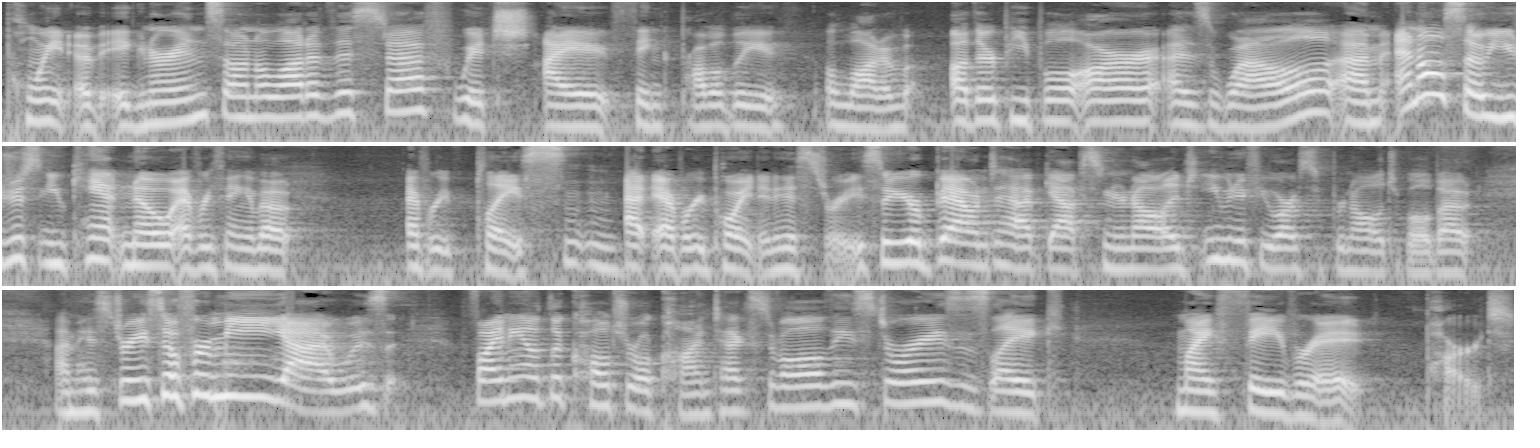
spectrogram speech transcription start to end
point of ignorance on a lot of this stuff which I think probably a lot of other people are as well. Um, and also you just you can't know everything about every place Mm-mm. at every point in history. So you're bound to have gaps in your knowledge, even if you are super knowledgeable about um, history. So for me, yeah, it was finding out the cultural context of all of these stories is like my favorite part.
